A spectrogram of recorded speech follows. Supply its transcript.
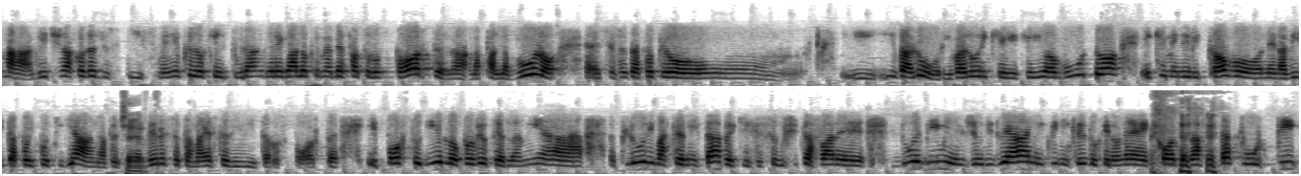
Ma dici una cosa giustissima, io credo che il più grande regalo che mi abbia fatto lo sport, la, la pallavolo, eh, sia stata proprio un i, i, valori, i valori che, che, io ho avuto e che me li ritrovo nella vita poi quotidiana, perché certo. davvero è stata maestra di vita lo sport e posso dirlo proprio per la mia plurimaternità perché sono riuscita a fare due bimbi nel giro di due anni, quindi credo che non è cosa da, da tutti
